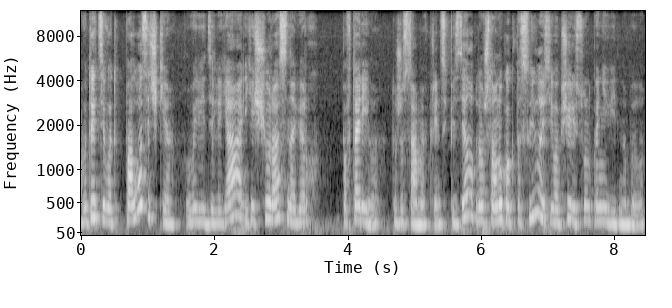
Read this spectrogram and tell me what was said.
Вот эти вот полосочки, вы видели, я еще раз наверх повторила. То же самое, в принципе, сделала, потому что оно как-то слилось, и вообще рисунка не видно было.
